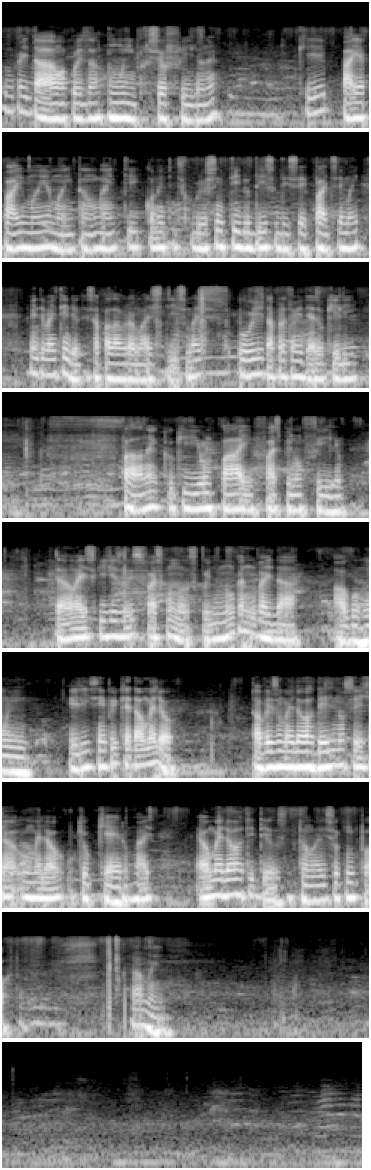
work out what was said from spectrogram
não vai dar uma coisa ruim pro seu filho, né? Porque pai é pai e mãe é mãe. Então a gente, quando a gente descobrir o sentido disso, de ser pai, de ser mãe, a gente vai entender o que essa palavra mais diz. Mas hoje dá pra ter uma ideia do que ele fala, né? O que um pai faz por um filho. Então é isso que Jesus faz conosco. Ele nunca vai dar algo ruim ele sempre quer dar o melhor. Talvez o melhor dele não seja o melhor que eu quero, mas é o melhor de Deus. Então é isso que importa. Amém.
